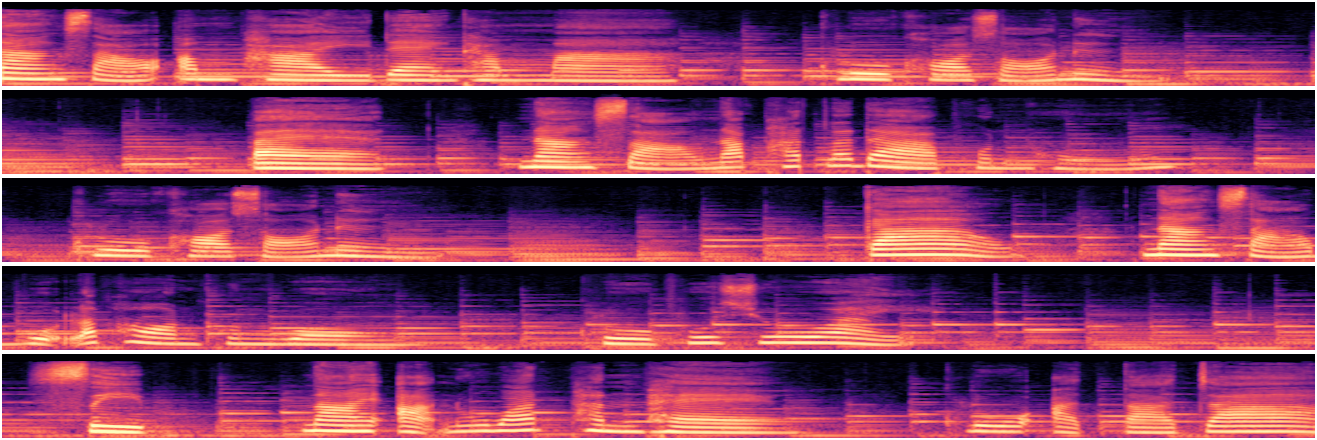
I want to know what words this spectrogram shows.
นางสาวอัมภัยแดงธรรมมา ครูคอสอหนึ่ง 8. นางสาวนภัทรดาพลหง ครูคอสอหนึ่ง 9. นางสาวบุรพรคุณวงศ์ครูผู้ช่วย 10. นายอนุวัฒน์พันแพง ครูอัตราจ้าง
